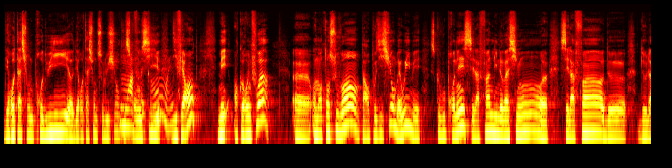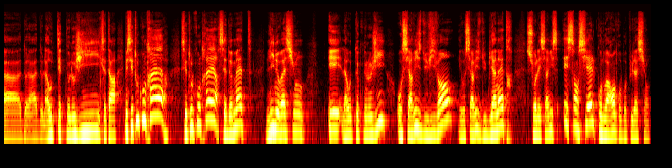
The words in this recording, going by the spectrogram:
des rotations de produits, des rotations de solutions qui seront aussi différentes. Mais encore une fois, euh, on entend souvent par opposition, ben oui, mais ce que vous prenez, c'est la fin de l'innovation, euh, c'est la fin de, la haute technologie, etc. Mais c'est tout le contraire. C'est tout le contraire. C'est de mettre l'innovation et la haute technologie au service du vivant et au service du bien-être sur les services essentiels qu'on doit rendre aux populations.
